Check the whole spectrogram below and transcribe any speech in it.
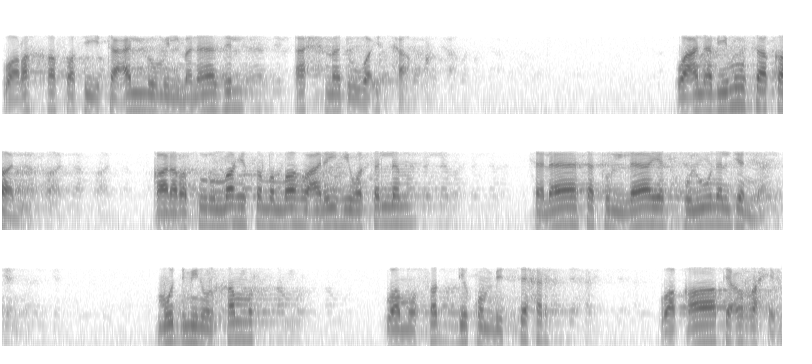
ورخص في تعلم المنازل أحمد وإسحاق. وعن أبي موسى قال قال رسول الله صلى الله عليه وسلم ثلاثة لا يدخلون الجنة. مدمن الخمر ومصدق بالسحر وقاطع الرحم.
